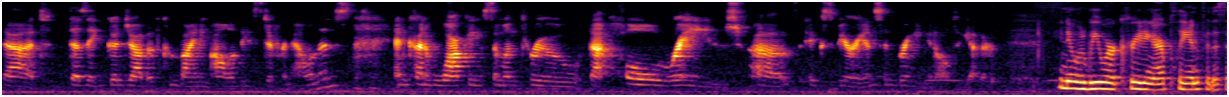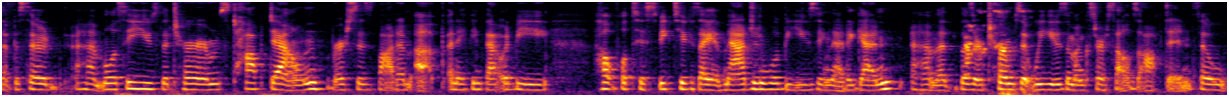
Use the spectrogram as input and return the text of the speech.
that does a good job of combining all of these different elements mm-hmm. and kind of walking someone through that whole range of experience and bringing it all together. You know, when we were creating our plan for this episode, um, Melissa used the terms top down versus bottom up. And I think that would be helpful to speak to because I imagine we'll be using that again. Um, that, those are terms that we use amongst ourselves often. So,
